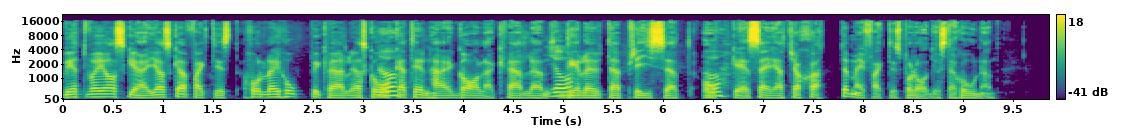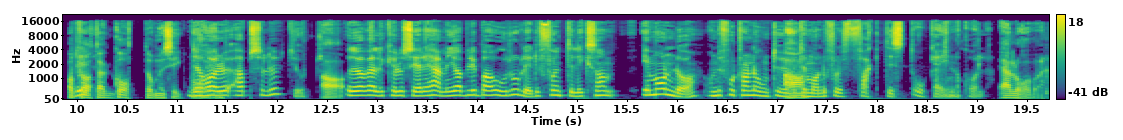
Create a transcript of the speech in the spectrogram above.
Vet du vad jag ska göra? Jag ska faktiskt hålla ihop ikväll, jag ska åka till den här galakvällen, dela ut det här priset och eh, säga att jag skötte mig faktiskt på radiostationen och det, prata gott om musik. Det har du absolut gjort. Ja. Och det var väldigt kul att se det här, men jag blir bara orolig. Du får inte liksom imorgon då, om du fortfarande har ont i huvudet Ja. imorgon, då får du faktiskt åka in och kolla. Jag lovar.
